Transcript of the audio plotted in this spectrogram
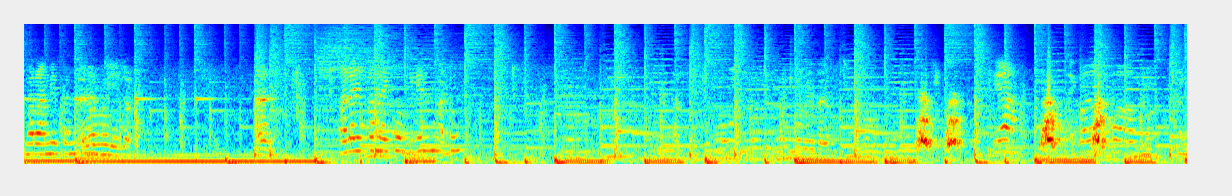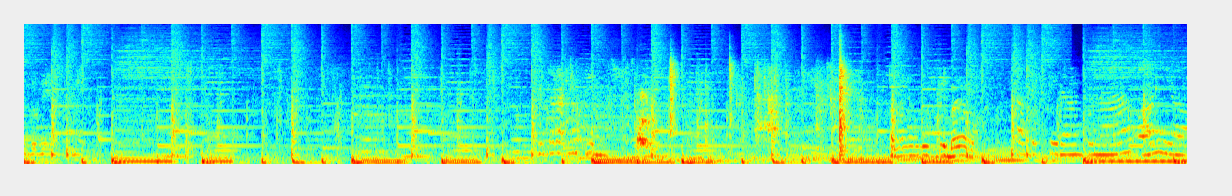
Marami pa Ano naman. mo yelo? An? Ala yung kamay ko, bigyan mo nga doon. Sabi ng rupli ba yun? Tapos kailangan ko ng onion.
